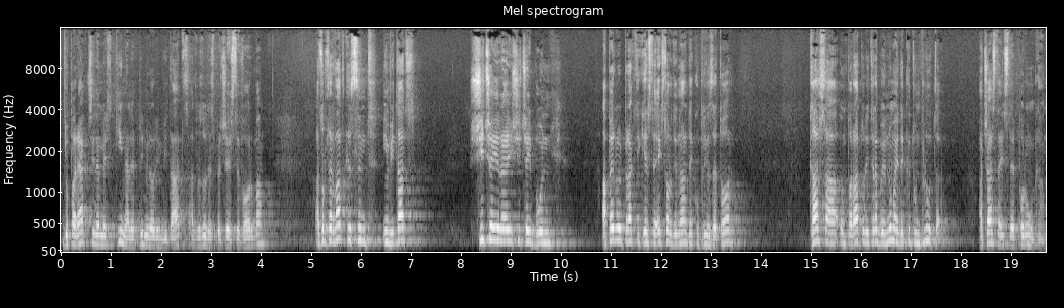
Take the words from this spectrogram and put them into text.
După reacțiile meschine ale primilor invitați, ați văzut despre ce este vorba, ați observat că sunt invitați și cei răi și cei buni. Apelul practic este extraordinar de cuprinzător Casa împăratului trebuie numai decât umplută. Aceasta este porunca.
